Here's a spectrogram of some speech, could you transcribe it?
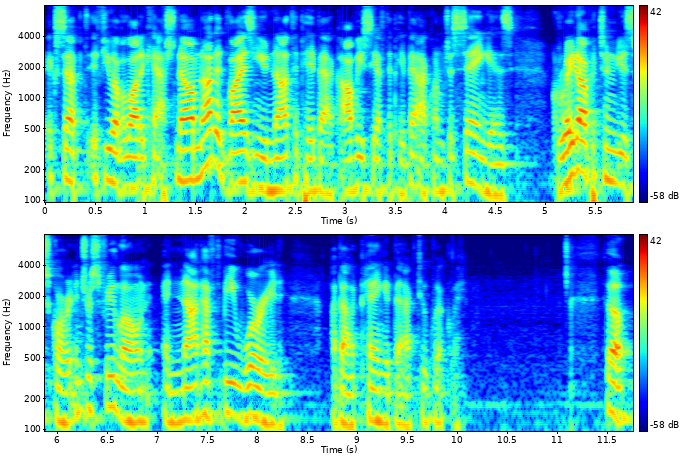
except if you have a lot of cash. Now, I'm not advising you not to pay back. Obviously, you have to pay back. What I'm just saying is great opportunity to score an interest-free loan and not have to be worried about paying it back too quickly. So,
